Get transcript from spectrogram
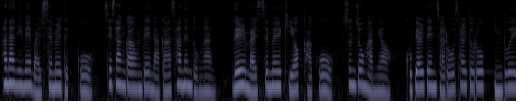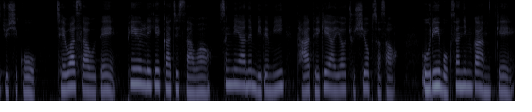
하나님의 말씀을 듣고 세상 가운데 나가 사는 동안 늘 말씀을 기억하고 순종하며 구별된 자로 살도록 인도해 주시고 죄와 싸우되 피 흘리기까지 싸워 승리하는 믿음이 다 되게 하여 주시옵소서. 우리 목사님과 함께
